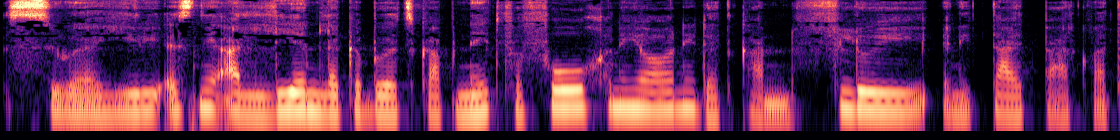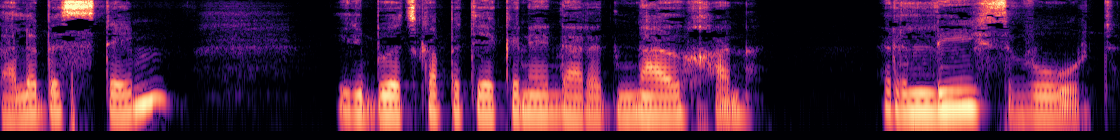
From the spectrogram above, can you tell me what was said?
So hierdie is nie alleenlike boodskap net vir volgende jaar nie. Dit kan vloei in die tydperk wat hulle bestem. Hierdie boodskap beteken net dat dit nou gaan release word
